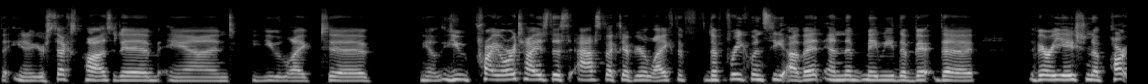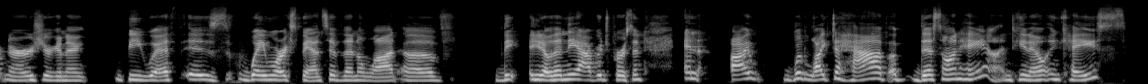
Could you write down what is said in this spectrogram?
that, you know, you're sex positive and you like to you know you prioritize this aspect of your life the, the frequency of it and the maybe the the, variation of partners you're going to be with is way more expansive than a lot of the you know than the average person. And i would like to have a, this on hand you know in case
